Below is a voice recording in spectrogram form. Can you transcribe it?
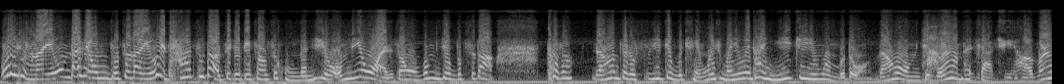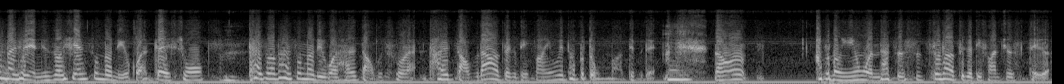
为什么呢？因为我们大家我们不知道，因为他知道这个地方是红灯区，我们因为晚上我根本就不知道。他说，然后这个司机就不停，为什么？因为他一句英文不懂，然后我们就不让他下去哈，不让他下去，就说先送到旅馆再说。他说他送到旅馆他是找不出来，他找不到这个地方，因为他不懂嘛，对不对？然后。他不懂英文，他只是知道这个地方就是这个，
